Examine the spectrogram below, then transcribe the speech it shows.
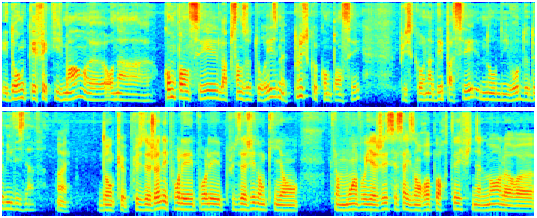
Et donc, effectivement, on a compensé l'absence de tourisme, et plus que compensé, puisqu'on a dépassé nos niveaux de 2019. Ouais. Donc plus de jeunes et pour les, pour les plus âgés donc, qui, ont, qui ont moins voyagé, c'est ça, ils ont reporté finalement leur, euh,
